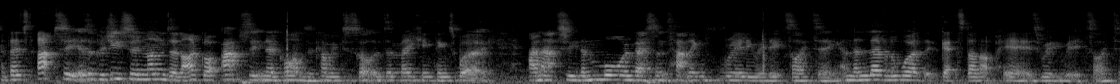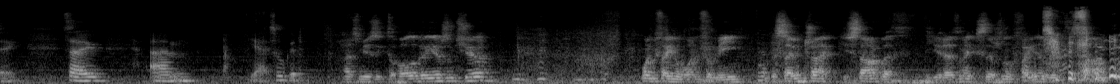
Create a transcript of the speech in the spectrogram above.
there's absolutely, as a producer in London, I've got absolutely no qualms in coming to Scotland and making things work. And actually, the more investments happening, really, really exciting. And the level of work that gets done up here is really, really exciting. So, um, yeah, it's all good. That's music to all of our ears, I'm sure. one final one for me. The soundtrack, you start with the Eurythmics, there's no final way to start.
